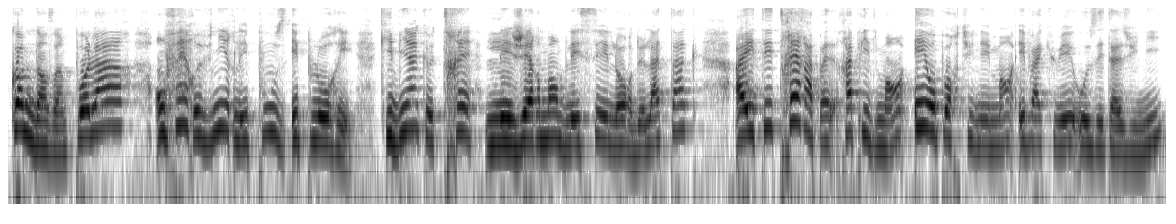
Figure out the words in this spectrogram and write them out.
comme dans un polar, on fait revenir l'épouse éplorée, qui bien que très légèrement blessée lors de l'attaque, a été très rapidement et opportunément évacuée aux États-Unis,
